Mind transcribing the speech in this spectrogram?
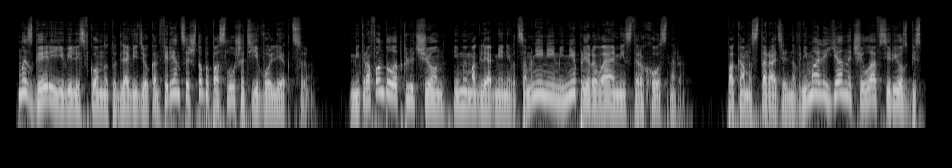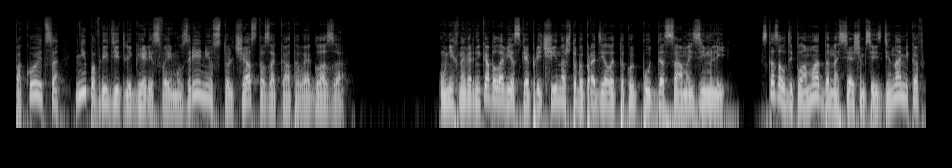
Мы с Гэри явились в комнату для видеоконференции, чтобы послушать его лекцию. Микрофон был отключен, и мы могли обмениваться мнениями, не прерывая мистера Хоснера. Пока мы старательно внимали, я начала всерьез беспокоиться, не повредит ли Гэри своему зрению, столь часто закатывая глаза. «У них наверняка была веская причина, чтобы проделать такой путь до самой Земли», сказал дипломат, доносящимся из динамиков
